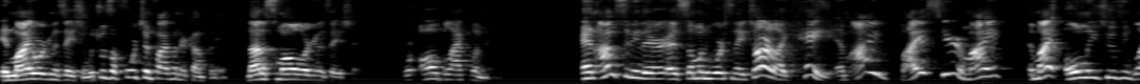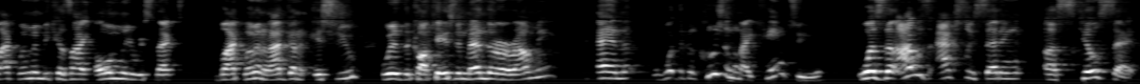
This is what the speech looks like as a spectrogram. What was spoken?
in my organization, which was a Fortune 500 company, not a small organization, were all Black women. And I'm sitting there as someone who works in HR, like, hey, am I biased here? Am I am I only choosing Black women because I only respect Black women and I've got an issue with the Caucasian men that are around me? And what the conclusion that I came to was that I was actually setting a skill set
